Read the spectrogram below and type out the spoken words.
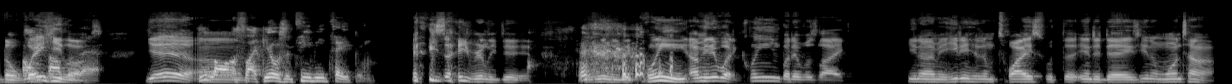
The way he lost. That, yeah. He um, lost like it was a TV taping. he really did. He really did clean. I mean, it wasn't clean, but it was like, you know, I mean, he didn't hit him twice with the end of days. He hit him one time.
